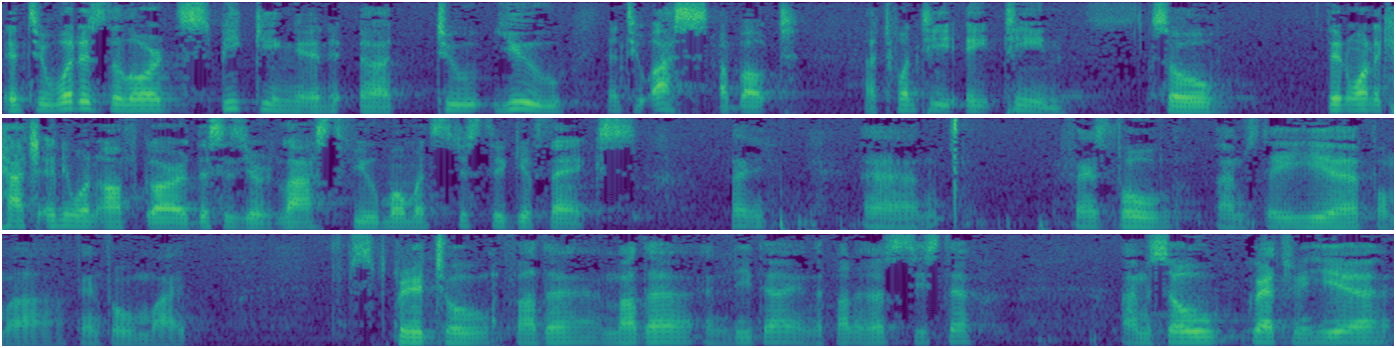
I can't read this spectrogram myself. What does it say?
into what is the Lord speaking in, uh, to you and to us about uh, 2018. So, didn't want to catch anyone off guard. This is your last few moments just to give thanks. Hi, um, thankful I'm stay here from uh, thankful my spiritual father, mother, and leader, and the brother, sister. I'm so glad to hear.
